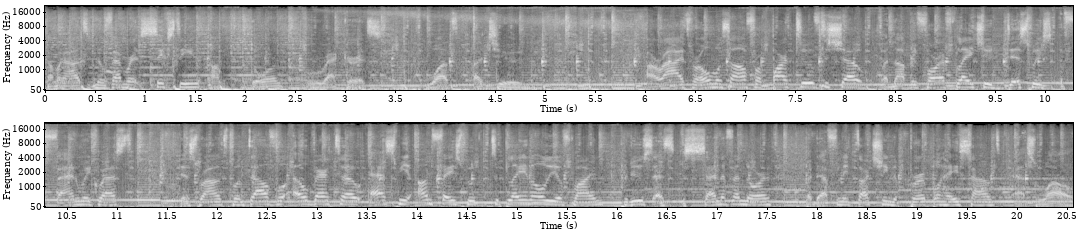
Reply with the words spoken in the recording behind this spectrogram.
Coming out November 16 on Doorn Records. What a tune. Alright, we're almost on for part 2 of the show, but not before I played you this week's fan request. This round, Montalvo Alberto asked me on Facebook to play an oldie of mine, produced as Sander Van Doorn, but definitely touching the Purple Haze sound as well.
